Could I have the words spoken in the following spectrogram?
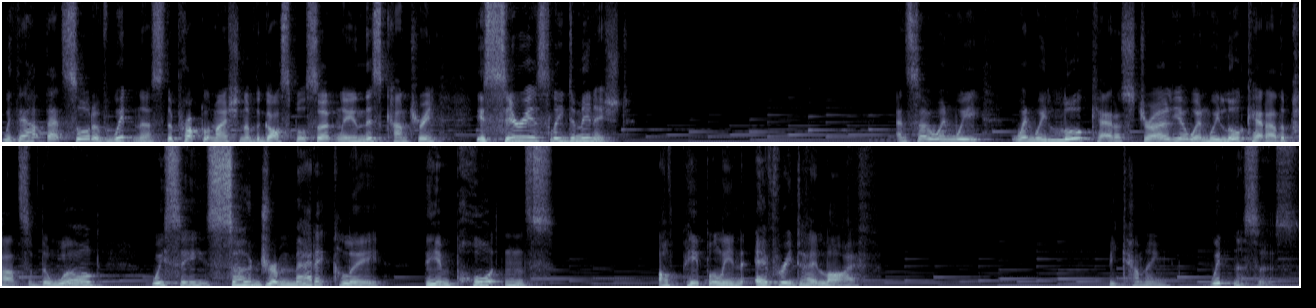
Without that sort of witness, the proclamation of the gospel, certainly in this country, is seriously diminished. And so when we, when we look at Australia, when we look at other parts of the world, we see so dramatically the importance of people in everyday life becoming witnesses,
